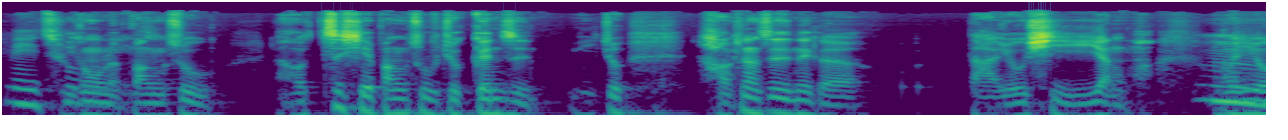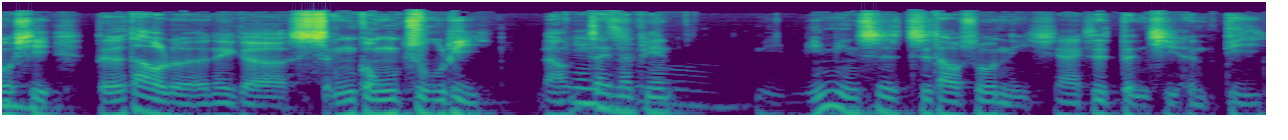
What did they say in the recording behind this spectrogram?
没错，提供了帮助，然后这些帮助就跟着你，就好像是那个打游戏一样嘛，玩游戏得到了那个神功助力，然后在那边你明明是知道说你现在是等级很低，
